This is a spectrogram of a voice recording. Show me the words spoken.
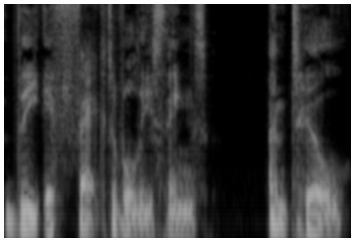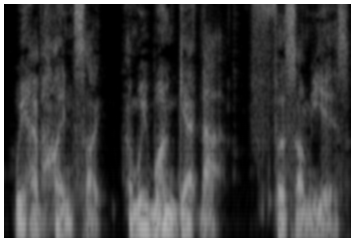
the effect of all these things until we have hindsight and we won't get that for some years.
